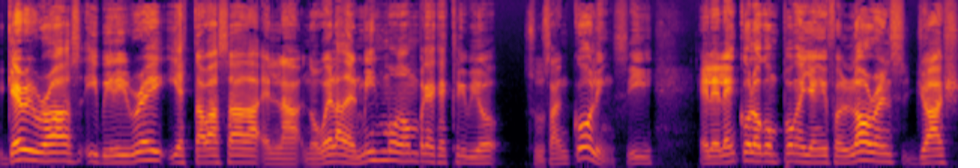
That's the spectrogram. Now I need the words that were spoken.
Gary Ross y Billy Ray y está basada en la novela del mismo nombre que escribió Susan Collins. Y el elenco lo compone Jennifer Lawrence, Josh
